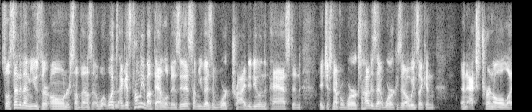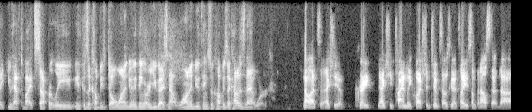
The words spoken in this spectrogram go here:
so instead of them use their own or something else. What, what's mm-hmm. I guess tell me about that a little bit. Is it something you guys have worked tried to do in the past and it just never works? So how does that work? Is it always like an an external like you have to buy it separately because the companies don't want to do anything or you guys not want to do things with companies? Like how does that work? No that's actually a great actually timely question too because i was going to tell you something else that uh,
